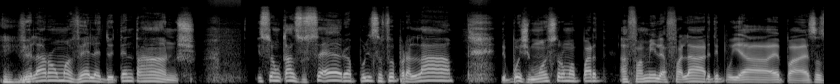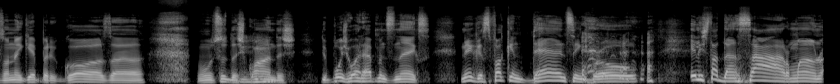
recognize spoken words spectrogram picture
violaram uma velha de 80 anos. Isso é um caso sério, a polícia foi para lá, depois mostra uma parte, a família falar, tipo, yeah, epa, essa zona aqui é perigosa, sei das quantas. Depois, what happens next? Niggas fucking dancing, bro. Ele está a dançar, mano,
